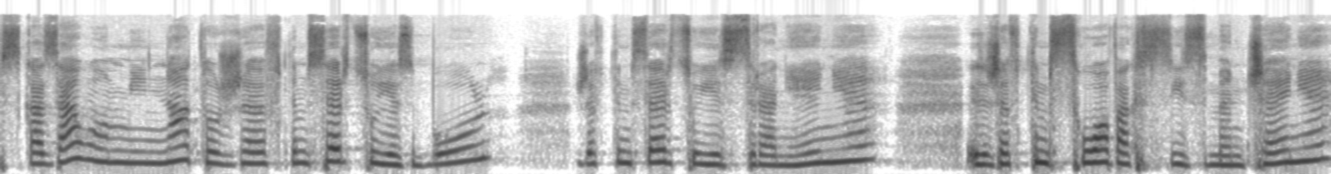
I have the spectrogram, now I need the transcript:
wskazało mi na to, że w tym sercu jest ból, że w tym sercu jest zranienie, że w tym słowach jest zmęczenie.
